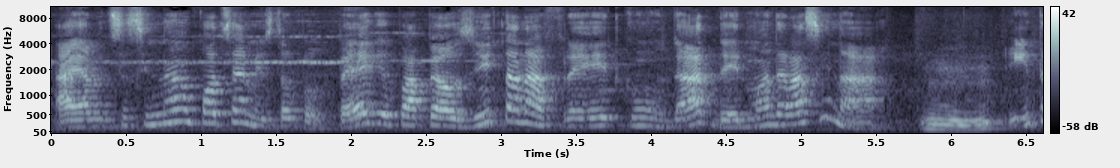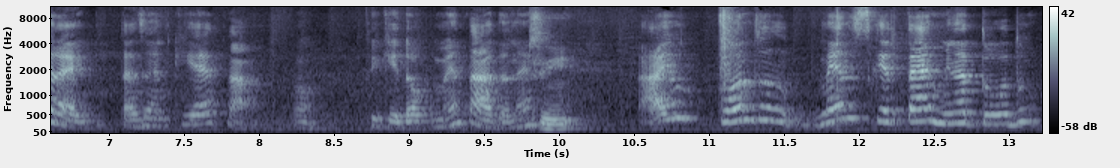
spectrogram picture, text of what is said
Aí ela disse assim, não, pode ser mesmo. Então pronto, pegue o papelzinho que tá na frente, com os dados dele, manda ela assinar. Uhum. E entregue. Tá dizendo que é, tá. Pronto. Fiquei documentada, né? Sim. Aí, quando, menos que ele termina tudo,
